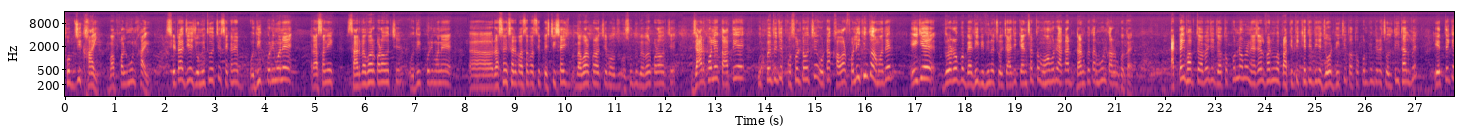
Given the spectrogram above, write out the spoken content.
সবজি খাই বা ফলমূল খাই, সেটা যে জমিতে হচ্ছে, সেখানে অধিক পরিমাণে রাসায়নিক সার ব্যবহার করা হচ্ছে, অধিক পরিমাণে রাসায়নিক সারের পাশাপাশি পেস্টিসাইড ব্যবহার করা হচ্ছে বা ওষুধ ব্যবহার করা হচ্ছে। যার ফলে তাতে উৎপাদিত যে ফসলটা হচ্ছে, ওটা খাওয়ার ফলেই কিন্তু আমাদের এই যে দুরারোগ্য ব্যাধি বিভিন্ন চলছে। আজ ক্যান্সার তো মহামারী আকার ধারণ করে, তার মূল কারণ কোথায়? একটাই ভাবতে হবে যে যতক্ষণ না আমরা ন্যাচারাল ফার্মিং বা প্রাকৃতিক খেতির দিকে জোর দিচ্ছি, ততক্ষণ কিন্তু এটা চলতেই থাকবে। এর থেকে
